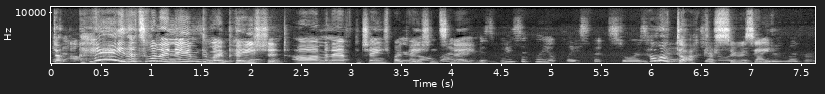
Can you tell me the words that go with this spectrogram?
Do- and I'll be hey, that's what I named my patient. Oh, I'm gonna have to change my Your patient's name. is basically a place that stores Hello, Dr. Susie. your liver.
